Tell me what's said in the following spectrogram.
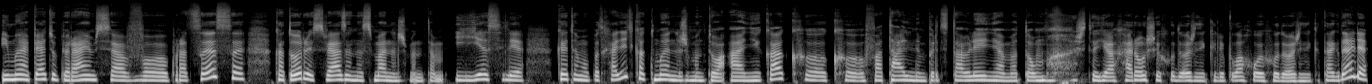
И мы опять упираемся в процессы, которые связаны с менеджментом. И если к этому подходить как к менеджменту, а не как э, к фатальным представлениям о том, что я хороший художник или плохой художник и так далее,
